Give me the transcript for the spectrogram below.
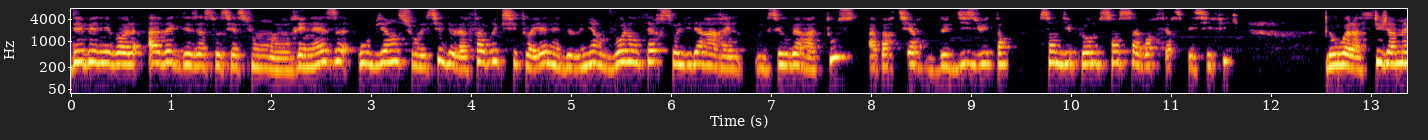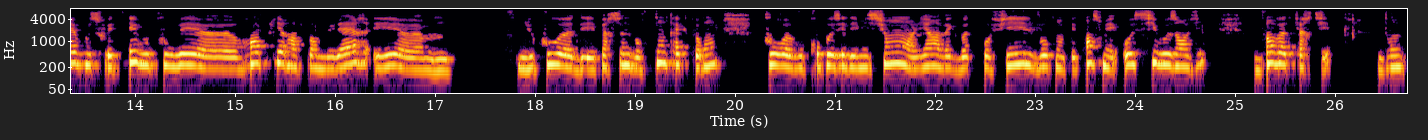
des bénévoles avec des associations euh, rennaises ou bien sur le site de la Fabrique citoyenne et devenir volontaire solidaire à Rennes. Donc c'est ouvert à tous à partir de 18 ans, sans diplôme, sans savoir-faire spécifique. Donc voilà, si jamais vous souhaitez, vous pouvez euh, remplir un formulaire et euh, du coup, des personnes vous contacteront pour vous proposer des missions en lien avec votre profil, vos compétences, mais aussi vos envies dans votre quartier. Donc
